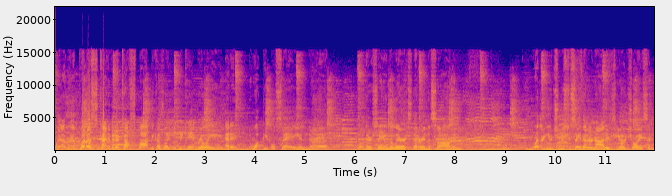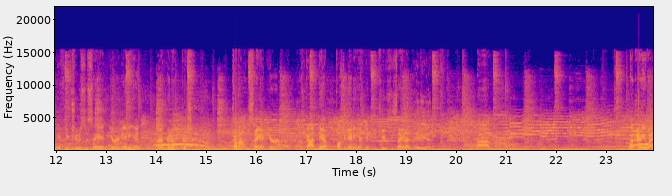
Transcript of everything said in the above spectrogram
we- it put us kind of in a tough spot because like we can't really edit what people say, and uh, they're- saying the lyrics that are in the song, and whether you choose to say that or not is your choice. And if you choose to say it, you're an idiot. I'm gonna just come out and say it. You're a goddamn fucking idiot if you choose to say it. Idiot. But anyway,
